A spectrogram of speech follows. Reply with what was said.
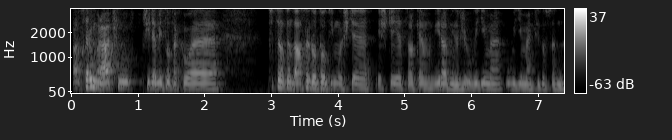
A sedm hráčů, přijde mi to takové, přece ten zásah do toho týmu ještě, ještě je celkem výrazný, takže uvidíme, uvidíme, jak si to sedne.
